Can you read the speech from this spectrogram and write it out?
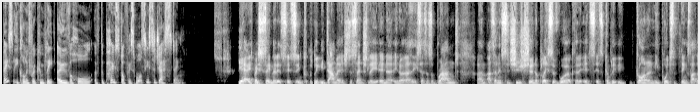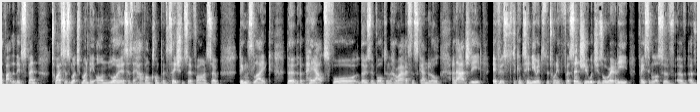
basically calling for a complete overhaul of the post office. What's he suggesting? Yeah, he's basically saying that it's it's completely damaged, essentially. In a, you know, he says as a brand, um, as an institution, a place of work, that it's it's completely gone. And he points to things like the fact that they've spent twice as much money on lawyers as they have on compensation so far. And so things like the the payouts for those involved in the Horizon scandal, and actually, if it's to continue into the 21st century, which is already facing lots of of, of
